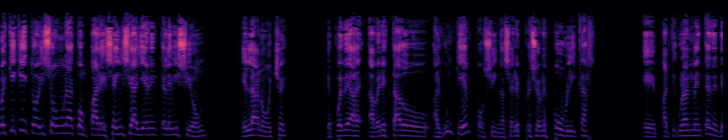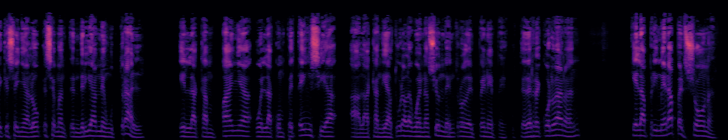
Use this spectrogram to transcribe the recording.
pues Quiquito hizo una comparecencia ayer en televisión, en la noche, después de haber estado algún tiempo sin hacer expresiones públicas, eh, particularmente desde que señaló que se mantendría neutral en la campaña o en la competencia a la candidatura a la gobernación dentro del PNP. Ustedes recordarán que la primera persona,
